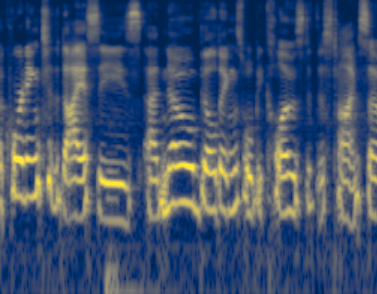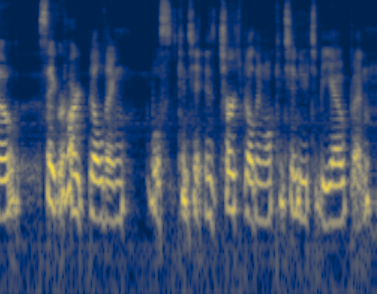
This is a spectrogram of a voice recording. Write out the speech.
According to the diocese, uh, no buildings will be closed at this time, so Sacred Heart building will continue, church building will continue to be open.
